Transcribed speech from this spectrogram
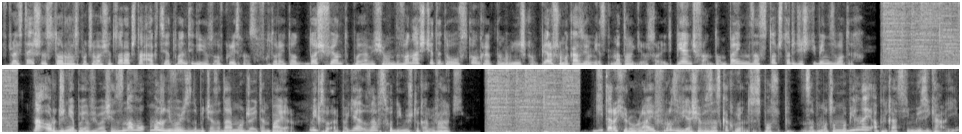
W PlayStation Store rozpoczęła się coroczna akcja 20 Days of Christmas, w której to do świąt pojawi się 12 tytułów z konkretną obniżką. Pierwszą okazją jest Metal Gear Solid 5 Phantom Pain za 145 zł. Na Originie pojawiła się znowu możliwość zdobycia za darmo Jade Empire, miksu RPG ze wschodnimi sztukami walki. Guitar Hero Live rozwija się w zaskakujący sposób. Za pomocą mobilnej aplikacji Musical.ly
